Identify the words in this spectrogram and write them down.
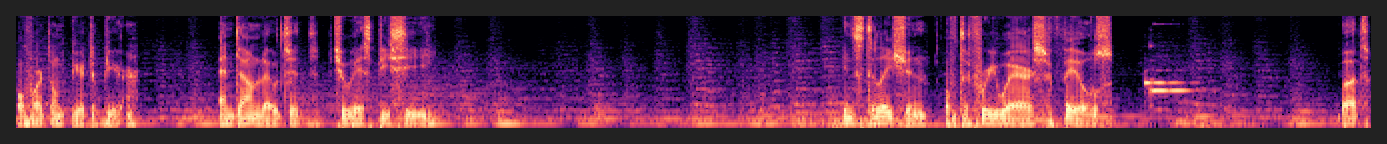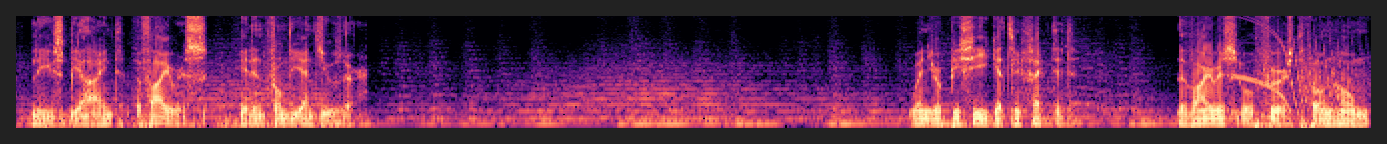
offered on peer-to-peer and downloads it to his PC. Installation of the freewares fails, but leaves behind a virus hidden from the end user. When your PC gets infected, the virus will first phone home.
